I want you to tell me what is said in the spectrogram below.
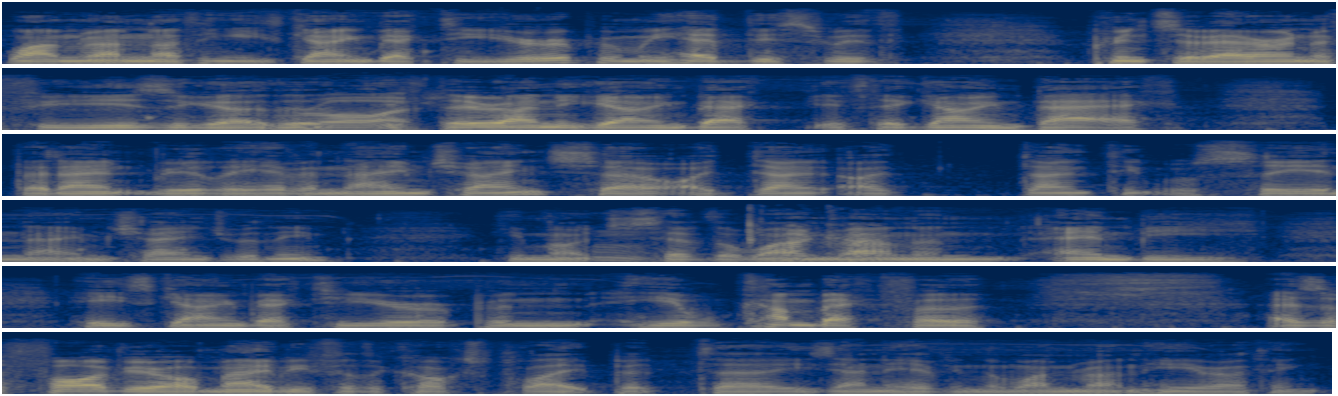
one run. I think he's going back to Europe, and we had this with Prince of Arran a few years ago. That Right. if they're only going back, if they're going back, they don't really have a name change. So I don't, I don't think we'll see a name change with him. He might just have the one Okay. run and, and be he's going back to Europe, and he'll come back for as a five year old maybe for the Cox Plate, but uh, he's only having the one run here, I think.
